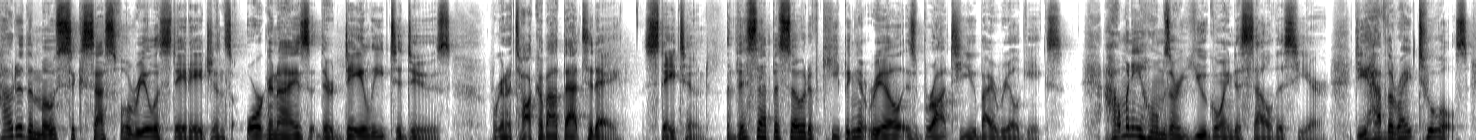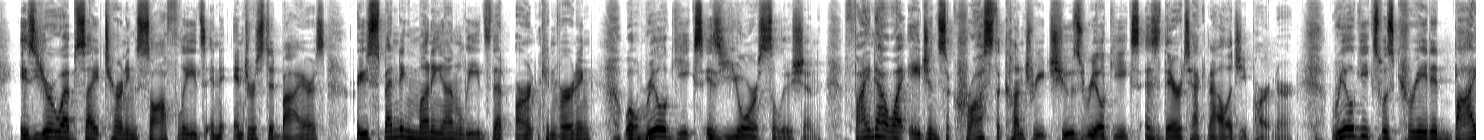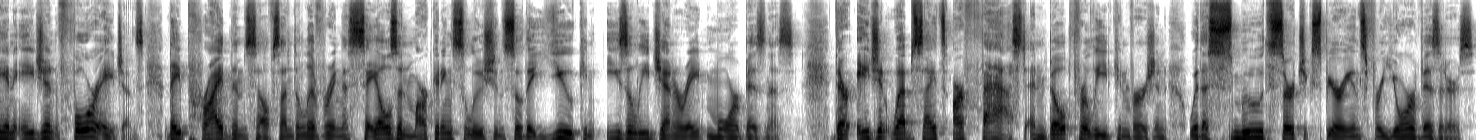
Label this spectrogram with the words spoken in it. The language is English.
How do the most successful real estate agents organize their daily to dos? We're going to talk about that today. Stay tuned. This episode of Keeping It Real is brought to you by Real Geeks. How many homes are you going to sell this year? Do you have the right tools? Is your website turning soft leads into interested buyers? Are you spending money on leads that aren't converting? Well, Real Geeks is your solution. Find out why agents across the country choose Real Geeks as their technology partner. Real Geeks was created by an agent for agents. They pride themselves on delivering a sales and marketing solution so that you can easily generate more business. Their agent websites are fast and built for lead conversion with a smooth search experience for your visitors.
